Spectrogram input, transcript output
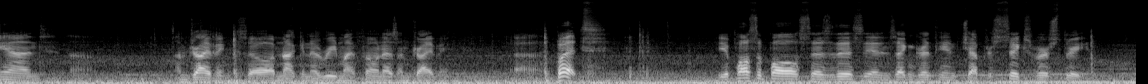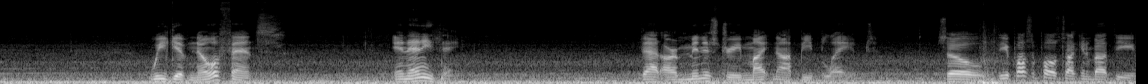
and uh, I'm driving, so I'm not going to read my phone as I'm driving. Uh, but the Apostle Paul says this in 2 Corinthians chapter 6, verse 3. We give no offense in anything that our ministry might not be blamed. So the Apostle Paul is talking about the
